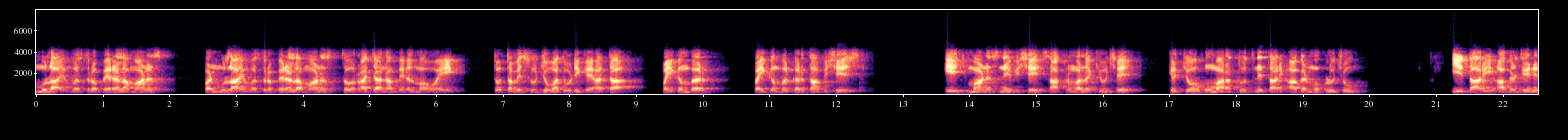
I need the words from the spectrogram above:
મુલાયમ વસ્ત્રો પહેરેલા માણસ? પણ મુલાયમ વસ્ત્રો પહેરેલા માણસ તો રાજાના મહેલમાં હોય. તો તમે શું જોવા દોડી ગયા હતા? પૈગંબર પૈગંબર કરતા વિશેષ. એ જ માણસને વિશે શાસ્ત્રમાં લખ્યું છે કે જો હું મારા દૂતને તારી આગળ મોકલું છું, એ તારી આગળ જઈને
